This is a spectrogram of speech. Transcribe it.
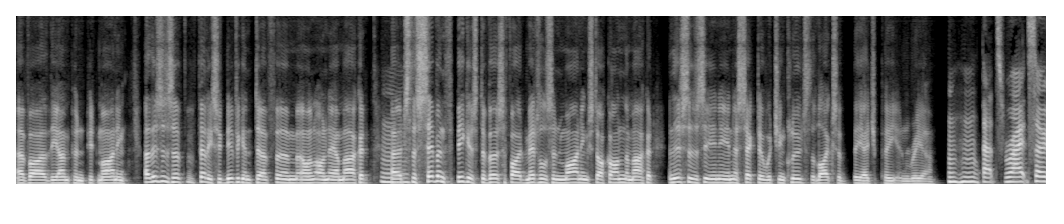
uh, via the open pit mining. Uh, this is a fairly significant uh, firm on, on our market. Mm. it's the seventh biggest diversified metals and mining stock on the market, and this is in, in a sector which includes the likes of BHP and Rio. Mm-hmm, that's right. So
